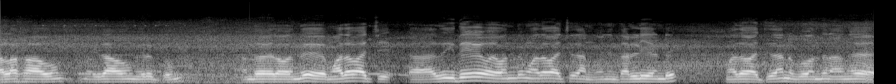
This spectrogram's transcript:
அழகாகவும் இதாகவும் இருக்கும். அந்த இதில் வந்து மதவாச்சி அது இதே வந்து மதவாச்சி தான். கொஞ்சம் தள்ளியாண்டு மதவாச்சி தான். இப்போ வந்து நாங்கள்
